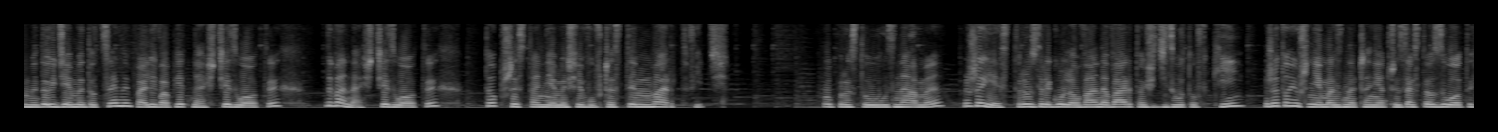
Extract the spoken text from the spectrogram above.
my dojdziemy do ceny paliwa 15 zł, 12 zł, to przestaniemy się wówczas tym martwić. Po prostu uznamy, że jest rozregulowana wartość złotówki, że to już nie ma znaczenia czy za 100 zł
